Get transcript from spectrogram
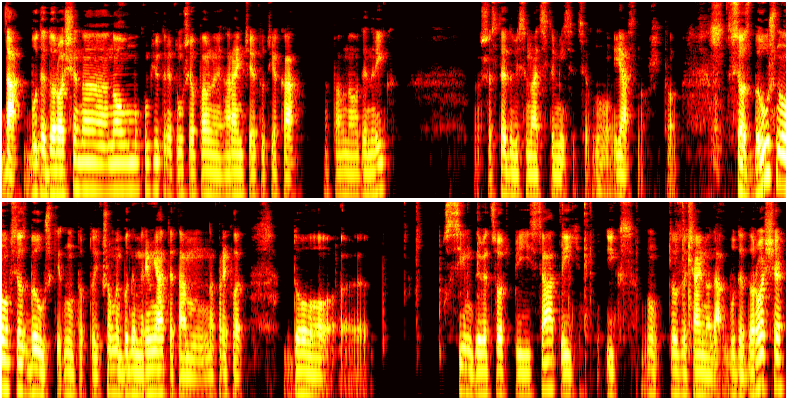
Да, буде дорожче на новому комп'ютері, тому що я впевнений, гарантія тут яка? Напевно, один рік. З 6 до 18 місяців. Ну, ясно, що все з БУшного, все з БУшки. Ну, тобто, якщо ми будемо рівняти там, наприклад, до е, 7950 X, ну, то, звичайно, да, буде дорожче.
